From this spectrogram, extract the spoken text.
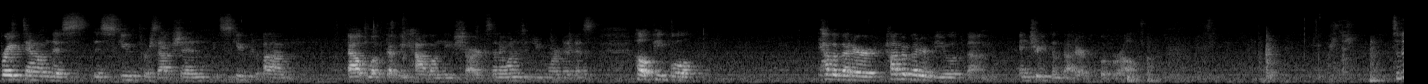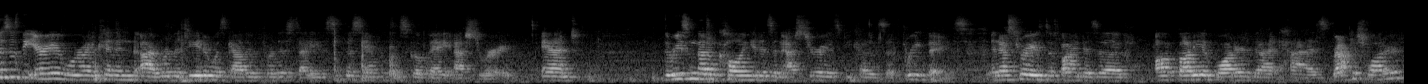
break down this, this skewed perception, skewed um, outlook that we have on these sharks, and I wanted to do more to just help people have a better, have a better view of them and treat them better overall. So this is the area where I can, uh, where the data was gathered for this study. This is the San Francisco Bay Estuary. And the reason that I'm calling it as an estuary is because of three things. An estuary is defined as a, a body of water that has brackish water. And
